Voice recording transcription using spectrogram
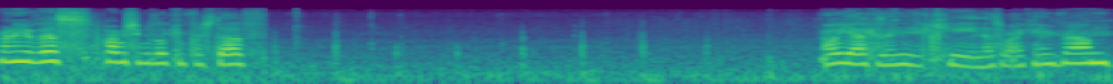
Any of this? Probably should be looking for stuff. Oh yeah, because I need a key. That's where I came from.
